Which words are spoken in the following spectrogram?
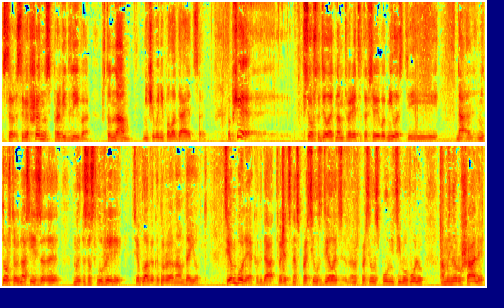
со, совершенно справедливо, что нам ничего не полагается. Вообще, все, что делает нам Творец, это все его милость, и на, не то, что у нас есть, э, мы заслужили те блага, которые он нам дает. Тем более, когда Творец нас просил сделать, нас просил исполнить его волю, а мы нарушали,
